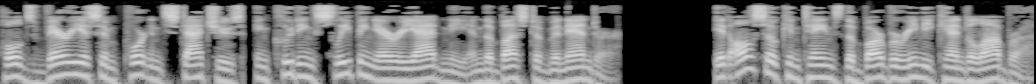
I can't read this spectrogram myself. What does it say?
holds various important statues, including Sleeping Ariadne and the bust of Menander. It also contains the Barberini candelabra.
